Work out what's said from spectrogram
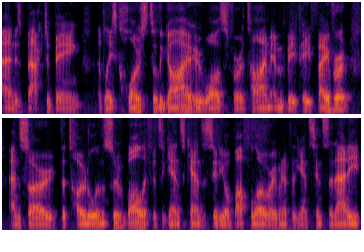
and is back to being at least close to the guy who was for a time MVP favorite. And so the total in the Super Bowl, if it's against Kansas City or Buffalo, or even if it's against Cincinnati,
